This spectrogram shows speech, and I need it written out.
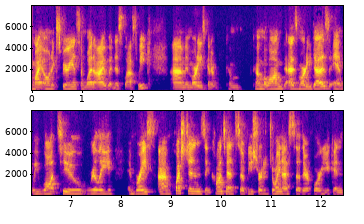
my own experience and what I witnessed last week. Um, and Marty's going to come come along as Marty does, and we want to really embrace um, questions and content. So be sure to join us. So therefore, you can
